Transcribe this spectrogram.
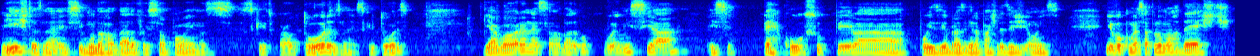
mistas, né? A segunda rodada foi só poemas escritos por autoras, né, escritoras. E agora nessa rodada eu vou, vou iniciar esse percurso pela poesia brasileira a partir das regiões. E eu vou começar pelo Nordeste,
